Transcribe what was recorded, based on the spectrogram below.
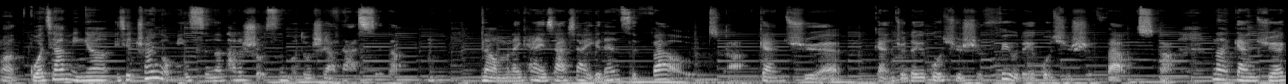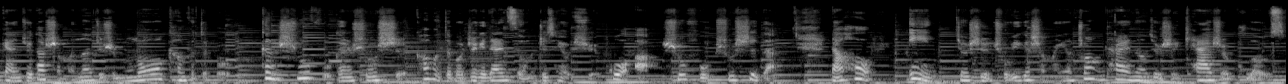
啊国家名啊一些专有名词呢，它的首字母都是要大写的。嗯。那我们来看一下下一个单词 felt 啊，感觉感觉的一个过去式，feel 的一个过去式 felt 啊。那感觉感觉到什么呢？就是 more comfortable，更舒服、更舒适。comfortable 这个单词我们之前有学过啊，舒服、舒适的。然后 in 就是处于一个什么一个状态呢？就是 casual clothes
